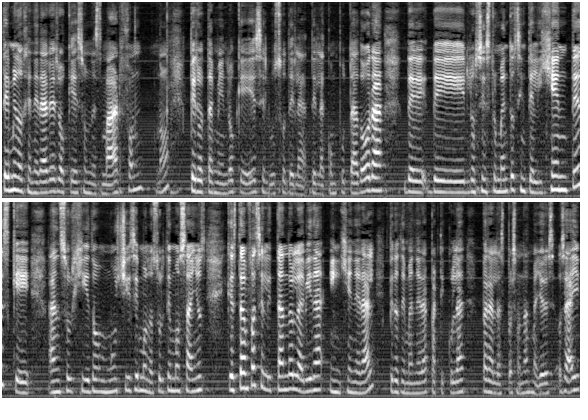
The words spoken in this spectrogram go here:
términos generales lo que es un smartphone, ¿no? Pero también lo que es el uso de la, de la computadora, de, de los instrumentos inteligentes que han surgido muchísimo en los últimos años, que están facilitando la vida en general, pero de manera particular para las personas mayores. O sea, hay,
